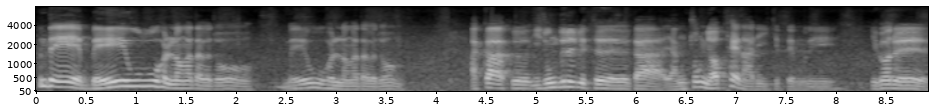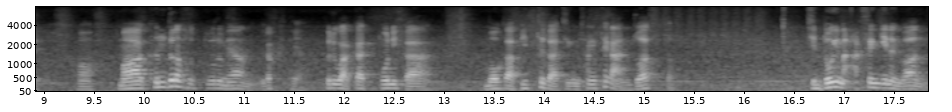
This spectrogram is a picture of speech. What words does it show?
근데 매우 헐렁하다 그죠? 매우 헐렁하다 그죠? 아까 그 이중 드릴 비트가 양쪽 옆에 날이 있기 때문에 이거를 어, 막 흔들어서 뚫으면 이렇게 돼요. 그리고 아까 보니까 뭐가 비트가 지금 상태가 안 좋았어. 진동이 막 생기는 건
